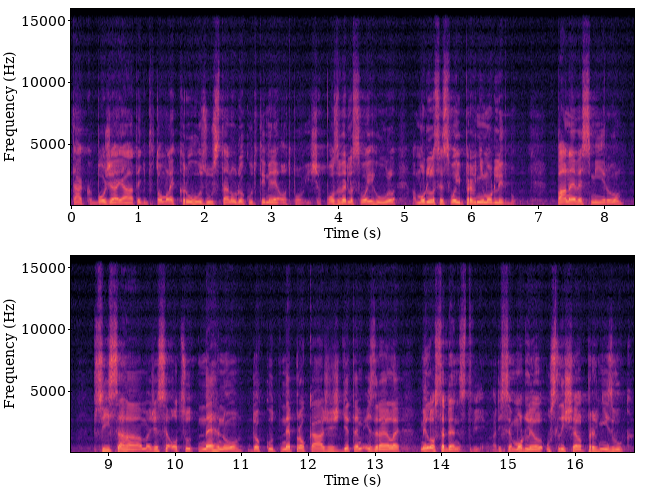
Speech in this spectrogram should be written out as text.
tak bože, já teď v tomhle kruhu zůstanu, dokud ty mi neodpovíš. A pozvedl svůj hůl a modlil se svoji první modlitbu. Pane vesmíru, přísahám, že se odsud nehnu, dokud neprokážeš dětem Izraele milosrdenství. A když se modlil, uslyšel první zvuk.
